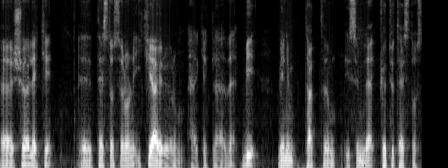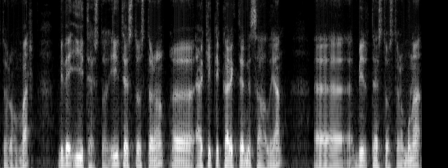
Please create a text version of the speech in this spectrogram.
E, şöyle ki e, testosteronu ikiye ayırıyorum erkeklerde. Bir benim taktığım isimle kötü testosteron var. Bir de iyi testosteron. İyi testosteron e, erkeklik karakterini sağlayan e, bir testosteron. Buna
